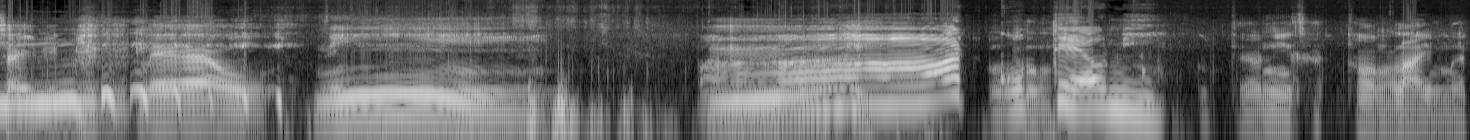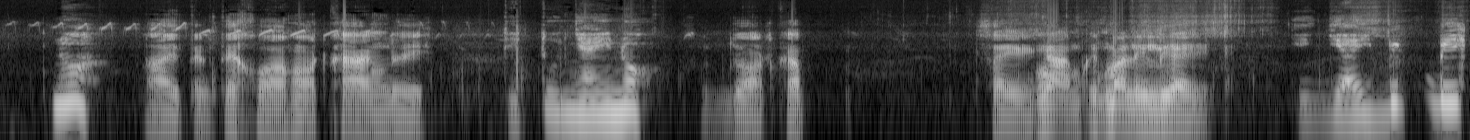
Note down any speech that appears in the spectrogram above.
ใส่บิ๊กๆอีกแล้ว นี่ปาดกบแถวนี่แถวนี้ครับทองไล่หมดเนาะไล่ตั้งแต่ข้อหอดข้างเลย ติดตัวใหญ่เนาะสุดยอดครับ ใส่งามขึ้นมาเรื่อยใหญ่บิ๊กบิ๊ก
